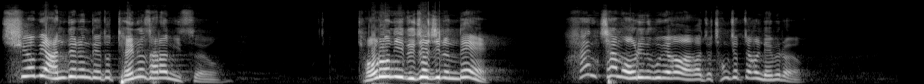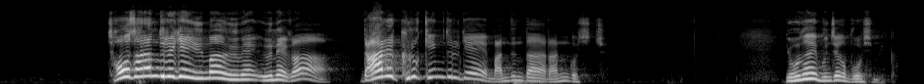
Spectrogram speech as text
취업이 안 되는데도 되는 사람이 있어요. 결혼이 늦어지는데 한참 어린 후배가 와가지고 청첩장을 내밀어요. 저 사람들에게 임한 은혜, 은혜가 나를 그렇게 힘들게 만든다라는 것이죠. 요나의 문제가 무엇입니까?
